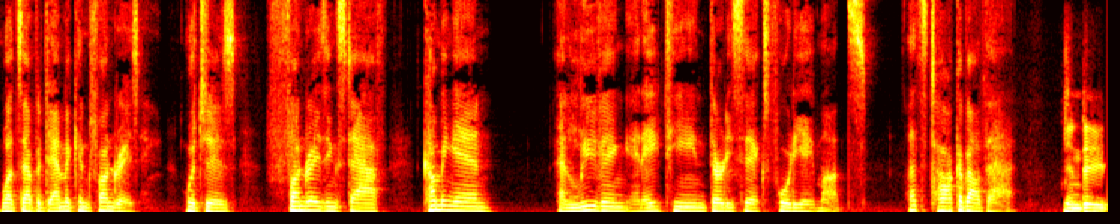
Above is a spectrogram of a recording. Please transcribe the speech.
what's epidemic in fundraising, which is fundraising staff coming in and leaving in 18, 36, 48 months. Let's talk about that. Indeed.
